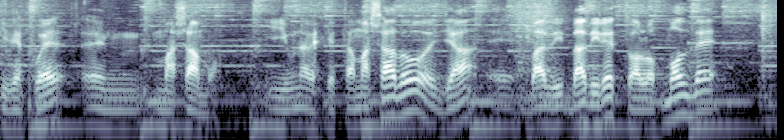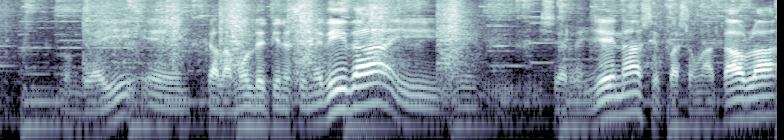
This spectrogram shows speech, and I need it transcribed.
y después eh, masamos. Y una vez que está amasado ya eh, va, di- va directo a los moldes, donde ahí eh, cada molde tiene su medida y, y se rellena, se pasa a una tabla.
